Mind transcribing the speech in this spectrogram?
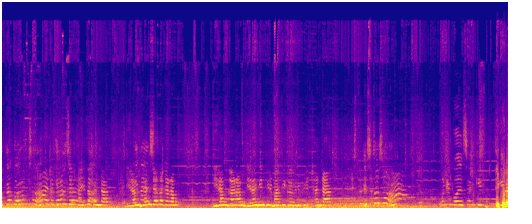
ওটা গরম চা? হ্যাঁ এটা গরম চা এটা ঠান্ডা দিরাম জান জাদা গরম। দিরাম গরম দিরাম ফির মাথি গরম ফির ঠান্ডা। ইস তো হ্যাঁ। বলছেন কি এখানে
